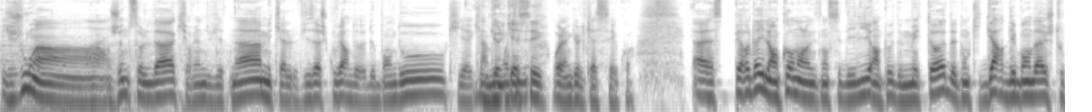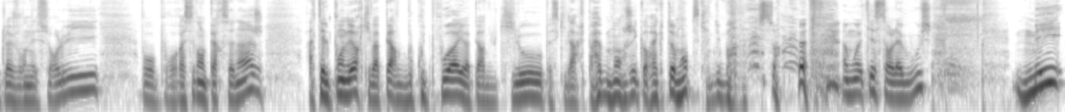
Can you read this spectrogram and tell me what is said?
Il joue un, un jeune soldat qui revient du Vietnam et qui a le visage couvert de, de bandeaux, qui a, qui a Une gueule moitié- cassée. Voilà, une gueule cassée, quoi. À cette période-là, il est encore dans, dans ses délires un peu de méthode, donc il garde les bandages toute la journée sur lui pour, pour rester dans le personnage. À tel point d'ailleurs qu'il va perdre beaucoup de poids, il va perdre du kilo parce qu'il n'arrive pas à manger correctement parce qu'il y a du bandage sur le- à moitié sur la bouche. Mais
